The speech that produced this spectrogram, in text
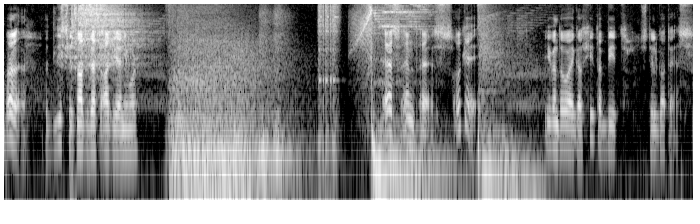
Well, at least he's not that ugly anymore. S and S. Okay. Even though I got hit a bit, still got S.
